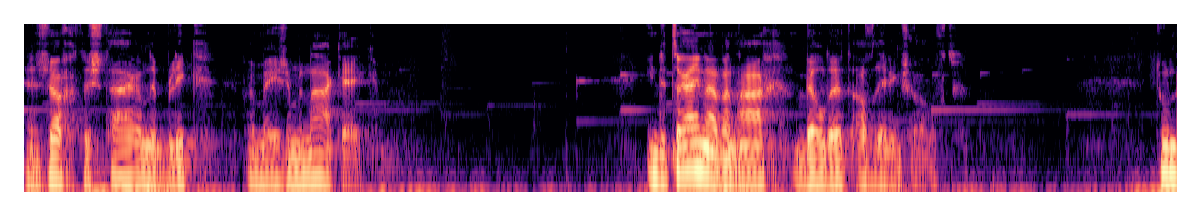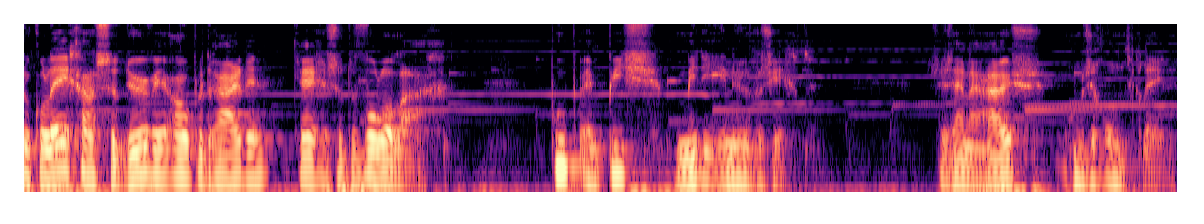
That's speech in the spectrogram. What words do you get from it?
en zag de starende blik waarmee ze me nakeken. In de trein naar Den Haag belde het afdelingshoofd. Toen de collega's de deur weer opendraaiden, kregen ze de volle laag. Poep en pies midden in hun gezicht. Ze zijn naar huis om zich om te kleden.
